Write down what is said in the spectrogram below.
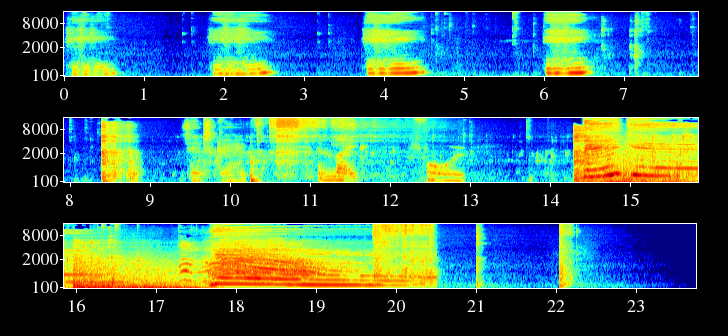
hee Subscribe and like for baking!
